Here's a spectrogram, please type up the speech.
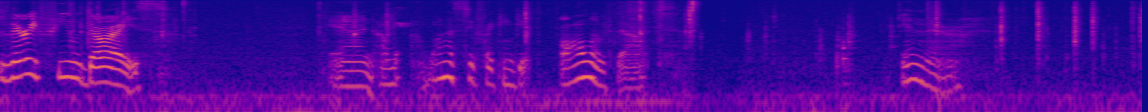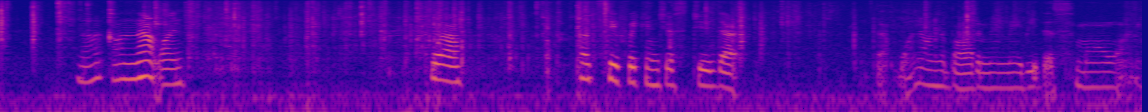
very few dies. And I, I want to see if I can get all of that in there. Not on that one. Well, let's see if we can just do that that one on the bottom and maybe the small one.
